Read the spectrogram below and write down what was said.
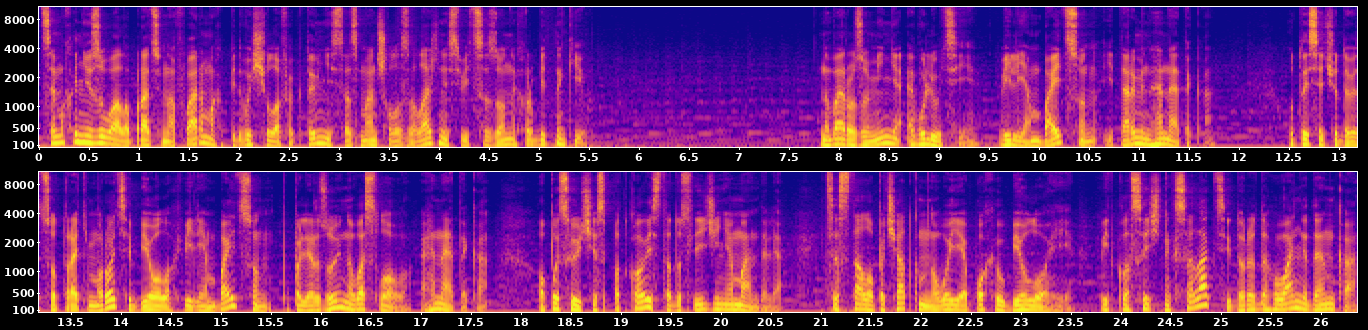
Це механізувало працю на фермах, підвищило ефективність та зменшило залежність від сезонних робітників. Нове розуміння еволюції Вільям Бейтсон і термін генетика. У 1903 році біолог Вільям Бейтсон популяризує нове слово генетика, описуючи спадковість та дослідження Менделя. Це стало початком нової епохи у біології від класичних селекцій до редагування ДНК.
